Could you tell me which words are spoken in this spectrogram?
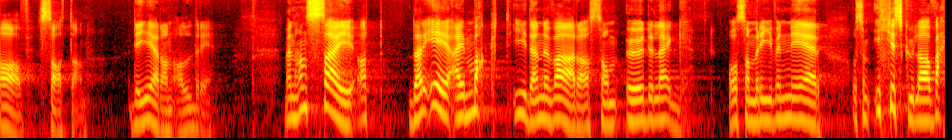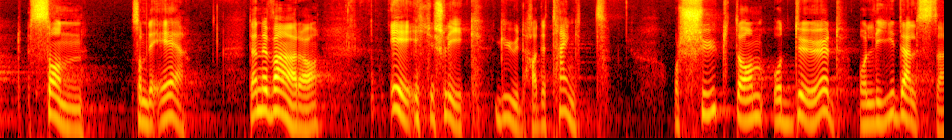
av Satan. Det gjør han aldri. Men han sier at det er ei makt i denne verden som ødelegger, og som river ned, og som ikke skulle ha vært sånn som det er. Denne verden er ikke slik Gud hadde tenkt. Og sykdom og død og lidelse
